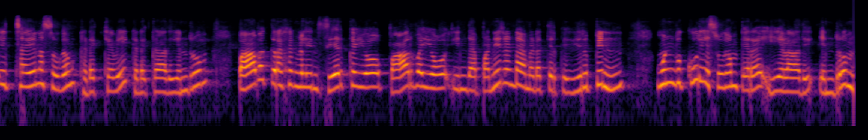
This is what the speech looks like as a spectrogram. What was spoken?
இச்சயன சுகம் கிடைக்கவே கிடைக்காது என்றும் பாவக்கிரகங்களின் சேர்க்கையோ பார்வையோ இந்த பன்னிரெண்டாம் இடத்திற்கு இருப்பின் முன்பு கூறிய சுகம் பெற இயலாது என்றும்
